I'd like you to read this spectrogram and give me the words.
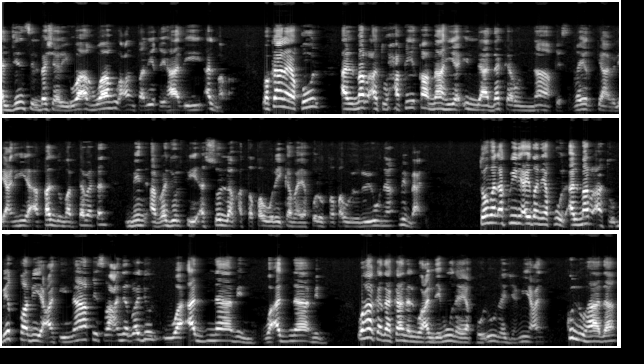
الجنس البشري وأغواه عن طريق هذه المرأة. وكان يقول المرأة حقيقة ما هي إلا ذكر ناقص غير كامل يعني هي أقل مرتبة من الرجل في السلم التطوري كما يقول التطوريون من بعده. توما الأكويني أيضا يقول المرأة بالطبيعة ناقصة عن الرجل وأدنى منه وأدنى منه. وهكذا كان المعلمون يقولون جميعا كل هذا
